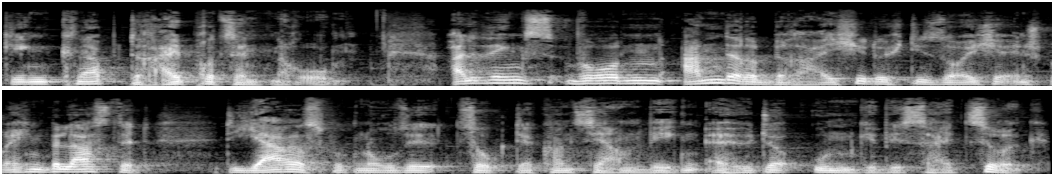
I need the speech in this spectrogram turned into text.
ging knapp drei Prozent nach oben. Allerdings wurden andere Bereiche durch die Seuche entsprechend belastet. Die Jahresprognose zog der Konzern wegen erhöhter Ungewissheit zurück.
